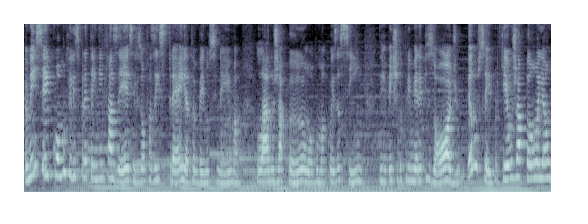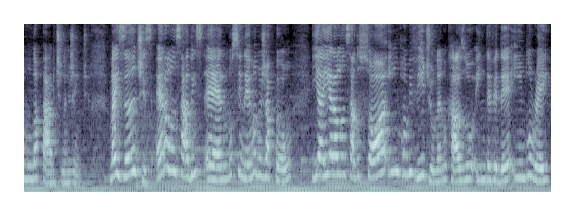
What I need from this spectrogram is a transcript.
Eu nem sei como que eles pretendem fazer, se eles vão fazer estreia também no cinema lá no Japão, alguma coisa assim, de repente do primeiro episódio. Eu não sei, porque o Japão ele é um mundo à parte, né, gente? Mas antes era lançado em, é, no cinema no Japão e aí era lançado só em home video, né? No caso, em DVD e em Blu-ray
